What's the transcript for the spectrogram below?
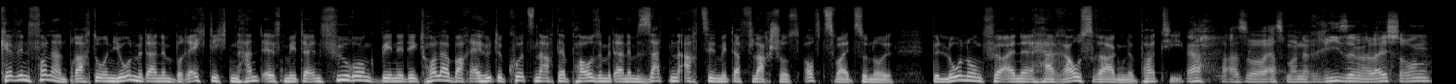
Kevin Volland brachte Union mit einem berechtigten Handelfmeter in Führung. Benedikt Hollerbach erhöhte kurz nach der Pause mit einem satten 18 Meter Flachschuss auf 2 zu 0. Belohnung für eine herausragende Partie. Ja, also erstmal eine riesen Erleichterung,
